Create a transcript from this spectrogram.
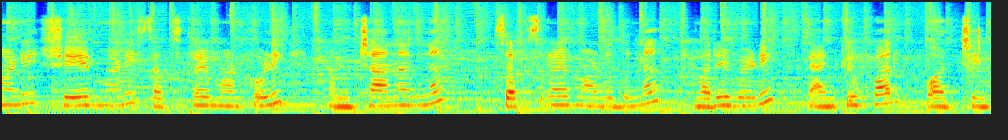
ಮಾಡಿ, ಶೇರ್ ಮಾಡಿ, ಸಬ್ಸ್ಕ್ರೈಬ್ ಮಾಡ್ಕೊಳ್ಳಿ. ನಮ್ಮ ಚಾನಲ್ನ ಸಬ್ಸ್ಕ್ರೈಬ್ ಮಾಡೋದನ್ನು ಮರಿಬೇಡಿ. Thank you for watching.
